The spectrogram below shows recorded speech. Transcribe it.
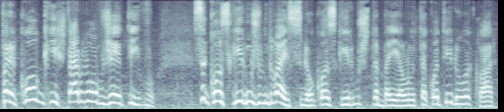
para conquistar o objetivo. Se conseguirmos, muito bem. Se não conseguirmos, também a luta continua, claro.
